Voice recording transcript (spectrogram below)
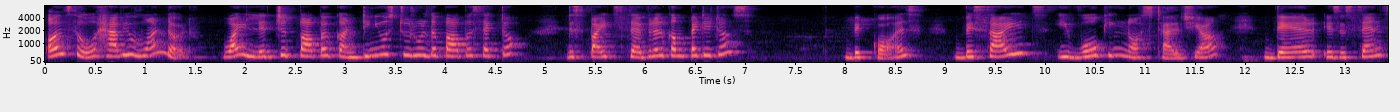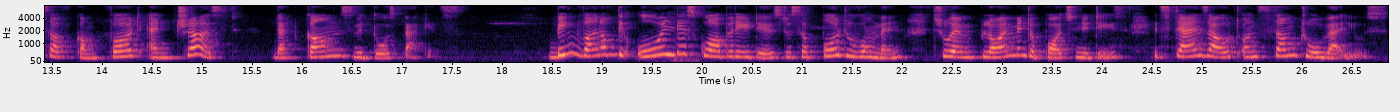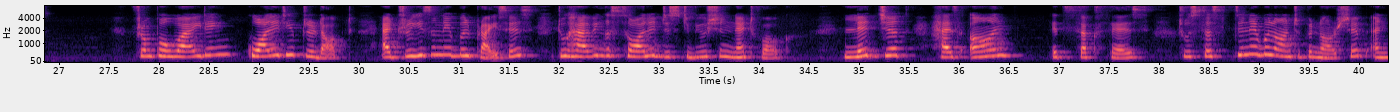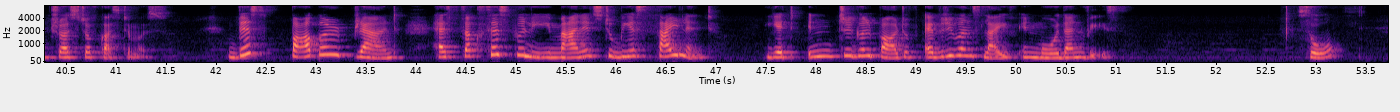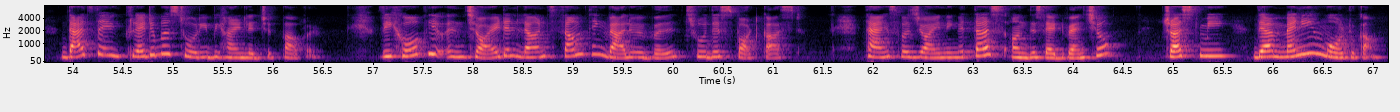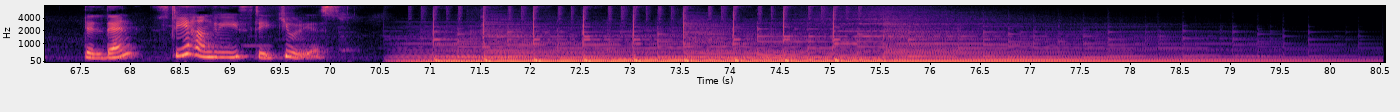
Also, have you wondered why Lijjat Papar continues to rule the papar sector despite several competitors? Because Besides evoking nostalgia, there is a sense of comfort and trust that comes with those packets. Being one of the oldest cooperatives to support women through employment opportunities, it stands out on some core values. From providing quality product at reasonable prices to having a solid distribution network, Lijjat has earned its success through sustainable entrepreneurship and trust of customers. This Papad brand has successfully managed to be a silent yet integral part of everyone's life in more than ways. So, that's the incredible story behind Lijjat Papad. We hope you enjoyed and learned something valuable through this podcast. Thanks for joining with us on this adventure. Trust me, there are many more to come. Till then, stay hungry, stay curious.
